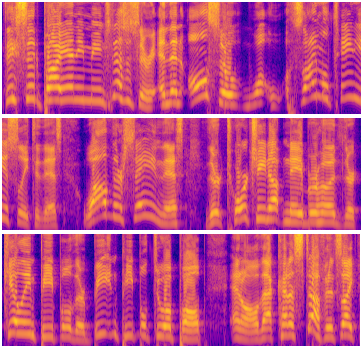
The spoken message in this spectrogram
They said by any means necessary. And then also simultaneously to this while they're saying this they're torching up neighborhoods they're killing people they're beating people to a pulp and all that kind of stuff. And it's like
